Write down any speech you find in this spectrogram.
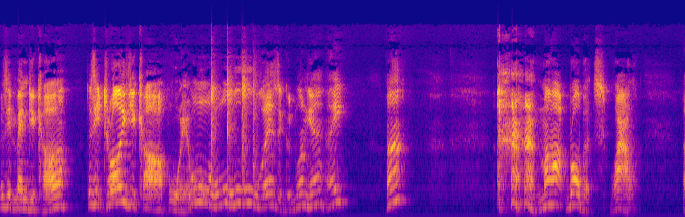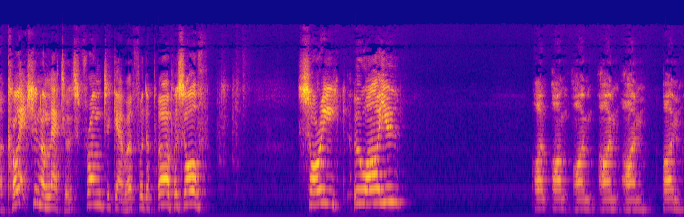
Does it mend your car? Does it drive your car for you? Oh, there's a good one, yeah, hey? Huh? Mark Roberts, wow. A collection of letters thrown together for the purpose of. Sorry, who are you? I'm, I'm, I'm, I'm, I'm, I'm,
